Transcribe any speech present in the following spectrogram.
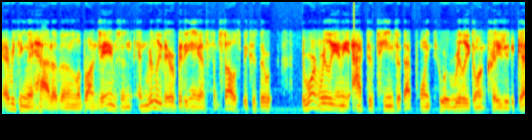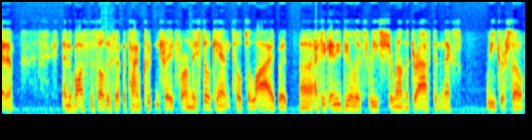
everything they had other than LeBron James, and and really they were bidding against themselves because there were, there weren't really any active teams at that point who were really going crazy to get him. And the Boston Celtics at the time couldn't trade for him. They still can't until July, but uh, I think any deal that's reached around the draft in the next week or so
